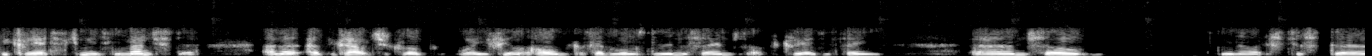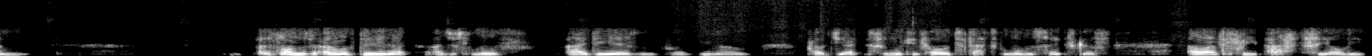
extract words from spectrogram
the creative community in Manchester, and at, at the Groucho Club, where you feel at home, because everyone's doing the same sort of creative thing. Um, so, you know, it's just, um, as long as I love doing it, I just love ideas and, you know, projects. I'm looking forward to Festival Number Six because I'll have free pass to see all these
